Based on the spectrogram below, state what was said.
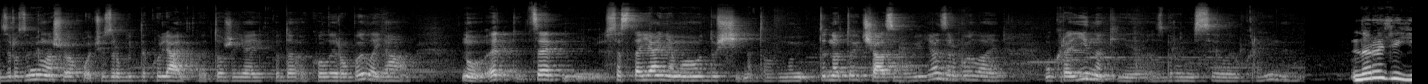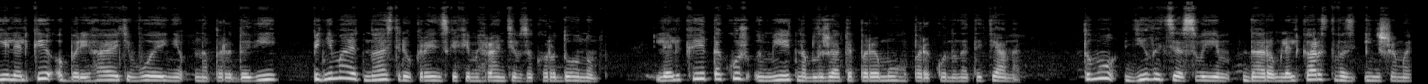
зрозуміла, що я хочу зробити таку ляльку. І Теж я її коли- робила, я ну, це состояння мого душі на той, на той час був. Я зробила українок і Збройні Сили України. Наразі її ляльки оберігають воїнів на передовій піднімають настрій українських іммігрантів за кордоном. Ляльки також уміють наближати перемогу, переконана Тетяна. Тому ділиться своїм даром лялькарства з іншими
